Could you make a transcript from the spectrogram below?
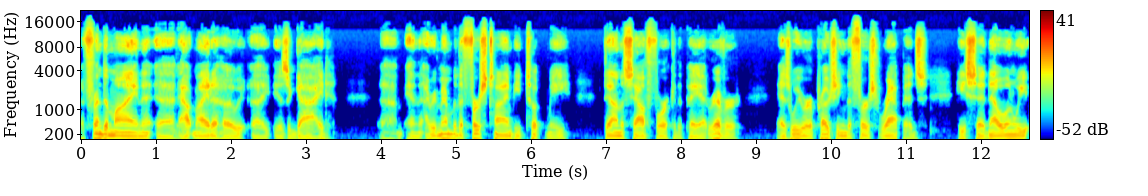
a friend of mine uh, out in Idaho uh, is a guide. Um, and I remember the first time he took me down the South Fork of the Payette River as we were approaching the first rapids, he said, Now, when we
